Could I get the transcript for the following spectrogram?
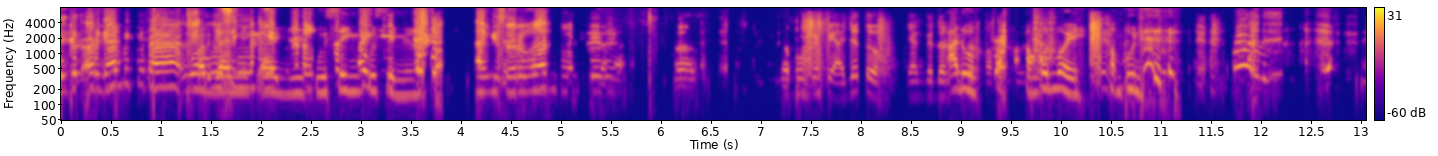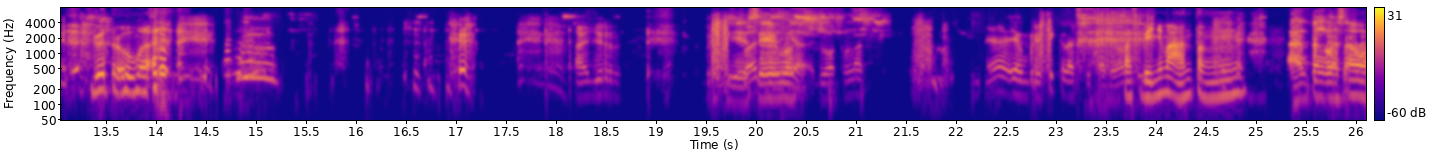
Ikut organik kita biar pusing Organik lagi. lagi, pusing, pusing. Nangis suruh Bu Vivi aja tuh yang gedor Aduh, ampun boy, ampun. Gue trauma. Anjir. Berisik Iya, banget ya, dua kelas. Ya, yang berisik kelas kita doang. Pas B-nya mah anteng. Anteng kelas awal,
